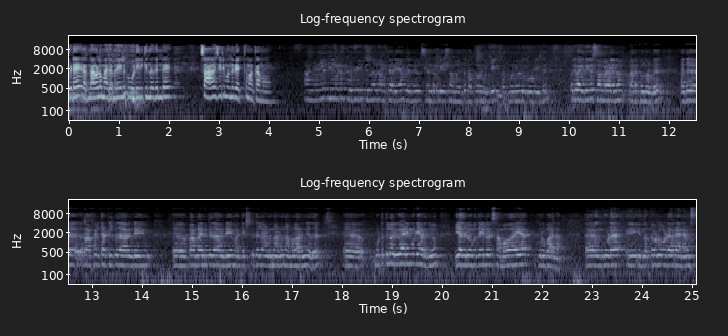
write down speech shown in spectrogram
ഇവിടെ എറണാകുളം അരമനയിൽ കൂടിയിരിക്കുന്നതിന്റെ സാഹചര്യം ഒന്ന് വ്യക്തമാക്കാമോ? ആ ഞങ്ങൾ ഇന്ന് ഇവിടെ കൂടിയിരിക്കുന്നത് നമുക്കറിയാം റിന്യൂവൽ സെന്ററിൽ ഈ സമയത്ത് പത്ത് മണിക്ക് പത്ത് മണിയോട് കൂടിയിട്ട് ഒരു വൈദിക സമ്മേളനം നടക്കുന്നുണ്ട്. അത് റാഫേൽ തട്ടിൽ പിതാവിന്റെയും പാമ്പ്ലാനി പിതാവിന്റെയും അധ്യക്ഷതയിലാണെന്നാണ് നമ്മൾ അറിഞ്ഞത്. കൂട്ടത്തിൽ ഒരു കാര്യം കൂടി അറിഞ്ഞു. ഈ അതിരൂപതയിൽ ഒരു സമവായ കുർബാന. കൂടെ ഇന്നത്തോടുകൂടെ അവർ അനൗൺസ്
